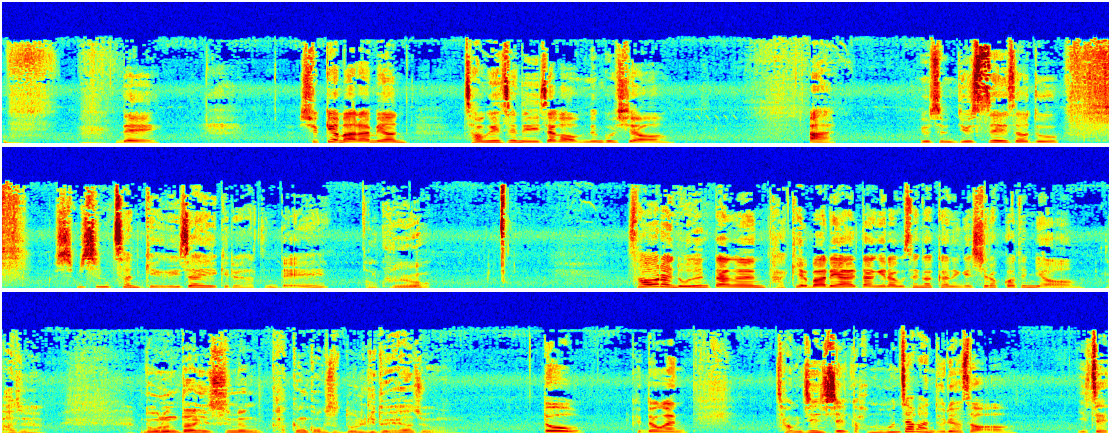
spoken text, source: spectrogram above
네. 쉽게 말하면 정해진 의자가 없는 곳이요. 아, 요즘 뉴스에서도 심심찮게 의자 얘기를 하던데. 아, 그래요? 서울에 노는 땅은 다 개발해야 할 땅이라고 생각하는 게 싫었거든요. 맞아요. 노는 땅 있으면 가끔 거기서 놀기도 해야죠. 또 그동안 정진 씨를 너무 혼자만 누려서 이제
